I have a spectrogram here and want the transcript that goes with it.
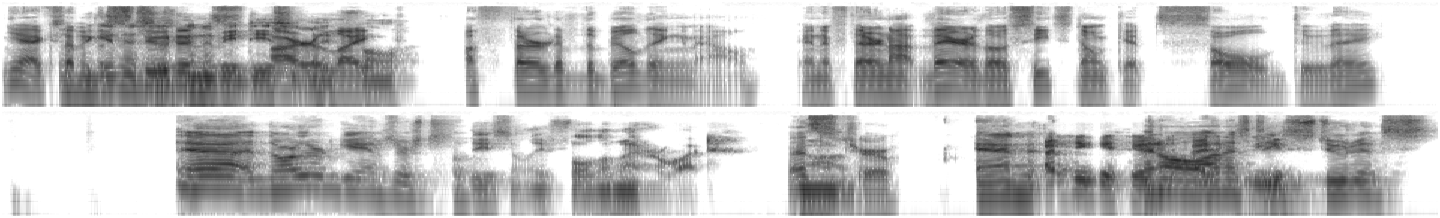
yeah, the except the is students are like full. a third of the building now. And if they're not there, those seats don't get sold, do they? Yeah, Northern games are still decently full no matter what. That's Um, true. And I think they in all I honesty, we- students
